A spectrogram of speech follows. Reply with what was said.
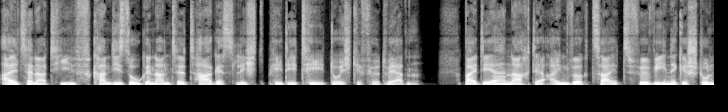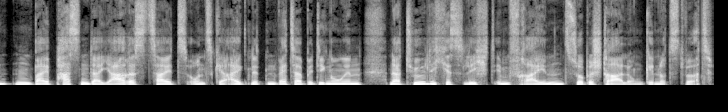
Alternativ kann die sogenannte Tageslicht-PDT durchgeführt werden bei der nach der Einwirkzeit für wenige Stunden bei passender Jahreszeit und geeigneten Wetterbedingungen natürliches Licht im Freien zur Bestrahlung genutzt wird.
